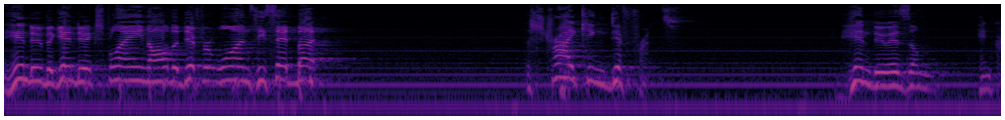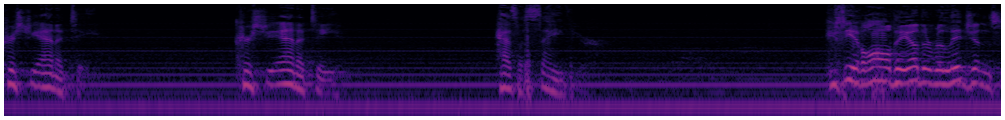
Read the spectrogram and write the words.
The Hindu began to explain all the different ones. He said, but the striking difference in Hinduism and Christianity Christianity has a Savior. You see, of all the other religions,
